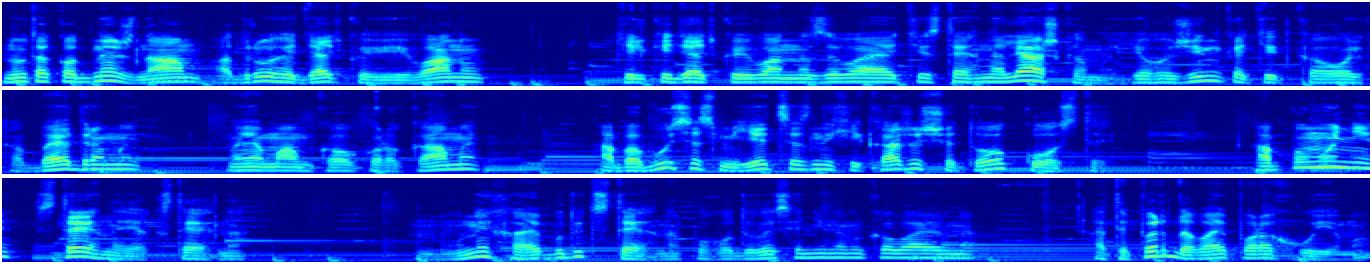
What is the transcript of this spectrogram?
Ну так одне ж нам, а друге дядькові Івану. Тільки дядько Іван називає ті стегна ляшками, його жінка, тітка Ольга бедрами, моя мамка окороками, а бабуся сміється з них і каже, що то кости. А по мені стегна як стегна. Ну, нехай будуть стегна, погодилася Ніна Миколаївна. А тепер давай порахуємо.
